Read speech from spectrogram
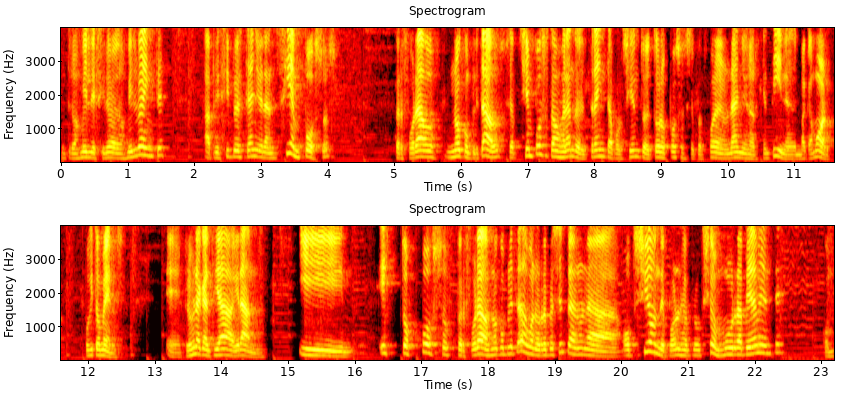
entre 2019 y 2020. A principios de este año eran 100 pozos perforados no completados. O sea, 100 pozos, estamos hablando del 30% de todos los pozos que se perforan en un año en Argentina, en Vaca Muerta. Un poquito menos. Eh, pero es una cantidad grande. Y estos pozos perforados no completados, bueno, representan una opción de ponerlos en producción muy rápidamente, con,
